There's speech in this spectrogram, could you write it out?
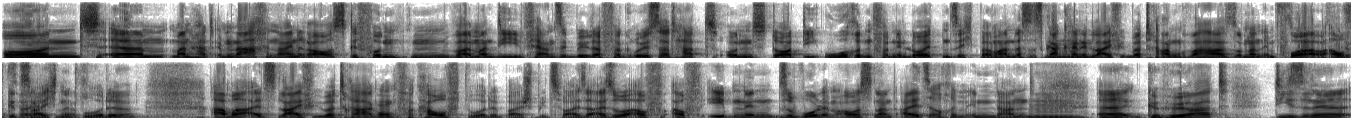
Und ähm, man hat im Nachhinein rausgefunden, weil man die Fernsehbilder vergrößert hat und dort die Uhren von den Leuten sichtbar waren, dass es gar keine Live-Übertragung war, sondern im Vorab aufgezeichnet. aufgezeichnet wurde, aber als Live-Übertragung verkauft wurde beispielsweise. Also auf, auf Ebenen sowohl im Ausland als auch im Inland äh, gehört diese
